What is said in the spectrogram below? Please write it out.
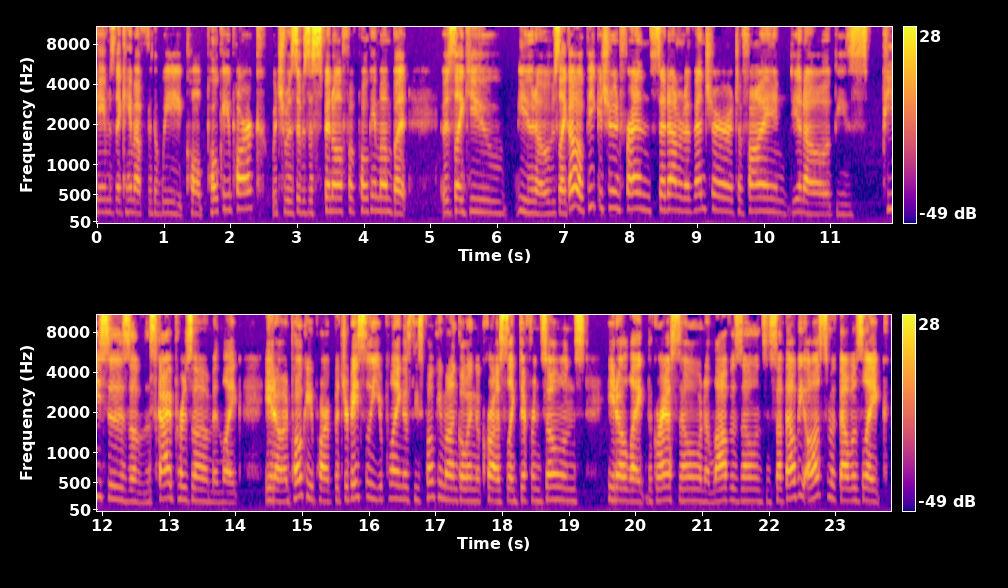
games that came out for the Wii called Poke Park, which was it was a spin-off of Pokemon, but it was like you you know it was like oh Pikachu and friends set out on an adventure to find you know these pieces of the Sky Prism and like you know in Poke Park, but you're basically you're playing as these Pokemon going across like different zones, you know like the grass zone and lava zones and stuff. That would be awesome if that was like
